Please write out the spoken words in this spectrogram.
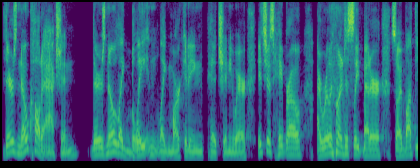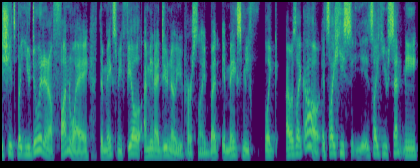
There's no call to action. There's no like blatant like marketing pitch anywhere. It's just, hey, bro, I really wanted to sleep better. So I bought these sheets, but you do it in a fun way that makes me feel. I mean, I do know you personally, but it makes me like, I was like, oh, it's like he, it's like you sent me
